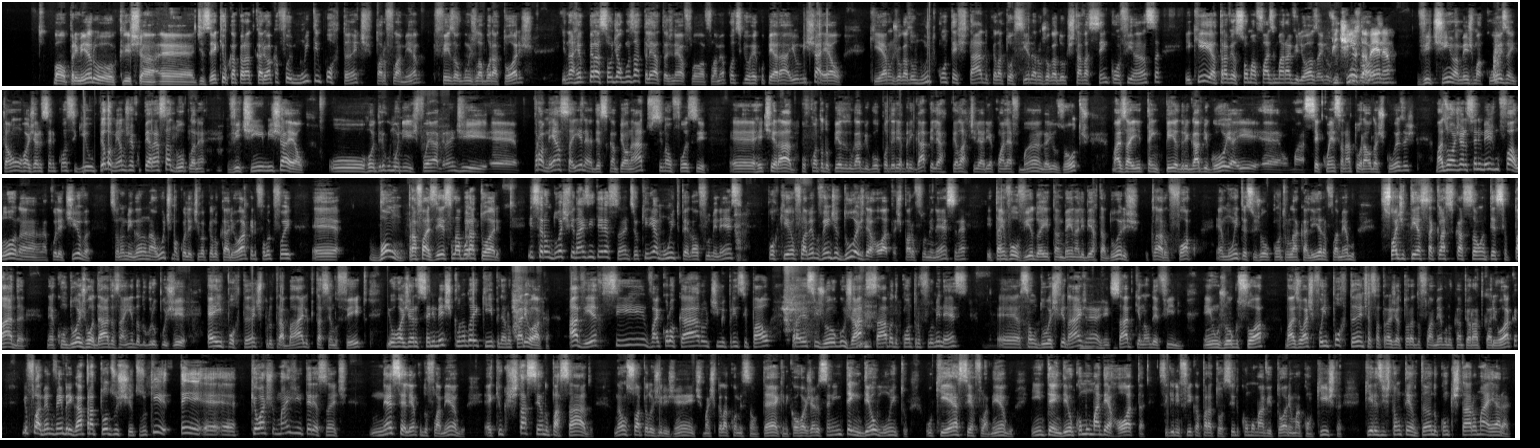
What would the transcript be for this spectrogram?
Bom, primeiro, Christian, é dizer que o Campeonato Carioca foi muito importante para o Flamengo, que fez alguns laboratórios e na recuperação de alguns atletas, né? O Flamengo conseguiu recuperar aí o Michael, que era um jogador muito contestado pela torcida, era um jogador que estava sem confiança e que atravessou uma fase maravilhosa aí no Vitinho também, né? Vitinho, a mesma coisa. Então, o Rogério Ceni conseguiu, pelo menos, recuperar essa dupla, né? Vitinho e Michael. O Rodrigo Muniz foi a grande é, promessa aí, né, desse campeonato. Se não fosse é, retirado por conta do Pedro e do Gabigol, poderia brigar pela, pela artilharia com Aleph Manga e os outros, mas aí tem Pedro e Gabigol, e aí é uma sequência natural das coisas. Mas o Rogério Ceni mesmo falou na, na, coletiva, se eu não me engano, na última coletiva pelo Carioca, ele falou que foi é, bom para fazer esse laboratório. E serão duas finais interessantes. Eu queria muito pegar o Fluminense, porque o Flamengo vem de duas derrotas para o Fluminense, né? E está envolvido aí também na Libertadores. Claro, o foco é muito esse jogo contra o Lacalheira. O Flamengo, só de ter essa classificação antecipada, né, com duas rodadas ainda do Grupo G, é importante para o trabalho que está sendo feito. E o Rogério Ceni mesclando a equipe né, no Carioca. a ver se vai colocar o time principal para esse jogo já sábado contra o Fluminense. É, são duas finais, né? A gente sabe que não define em um jogo só, mas eu acho que foi importante essa trajetória do Flamengo no Campeonato Carioca e o Flamengo vem brigar para todos os títulos. O que tem é, é, que eu acho mais interessante nesse elenco do Flamengo é que o que está sendo passado não só pelos dirigentes, mas pela comissão técnica. O Rogério Senna entendeu muito o que é ser Flamengo e entendeu como uma derrota significa para a torcida, como uma vitória, uma conquista, que eles estão tentando conquistar uma era.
